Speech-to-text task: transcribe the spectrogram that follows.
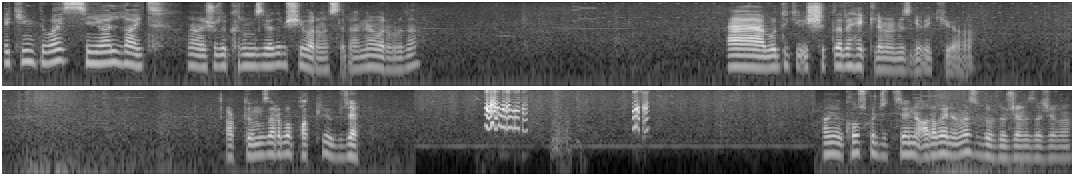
Hacking device sinyal light. Ha, şurada kırmızı yerde bir şey var mesela. Ne var burada? Ha, buradaki ışıkları hacklememiz gerekiyor. Çarptığımız araba patlıyor. Güzel. Hangi koskoca treni arabayla nasıl durduracaksınız acaba?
